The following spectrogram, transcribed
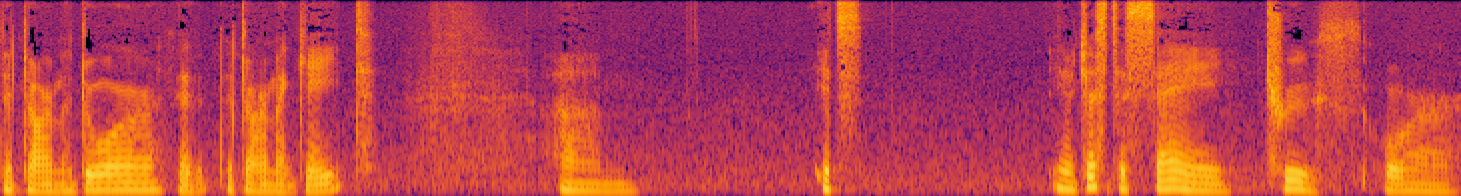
the Dharma door, the, the Dharma gate. Um, it's, you know, just to say truth or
